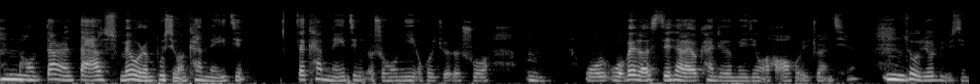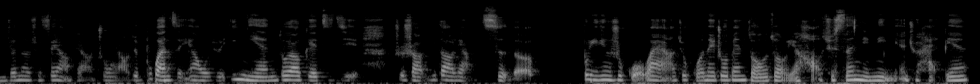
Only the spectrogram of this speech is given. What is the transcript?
嗯，然后当然大家是没有人不喜欢看美景，在看美景的时候，你也会觉得说，嗯。我我为了接下来要看这个美景，我好好回去赚钱。嗯所以我觉得旅行真的是非常非常重要。就不管怎样，我觉得一年都要给自己至少一到两次的，不一定是国外啊，就国内周边走一走也好，去森林里面、去海边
